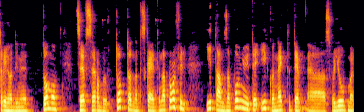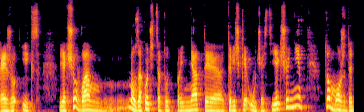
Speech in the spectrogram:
3 години тому це все робив. Тобто натискаєте на профіль і там заповнюєте і конектите а, свою мережу X. Якщо вам ну, захочеться тут прийняти трішки участь. Якщо ні, то можете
